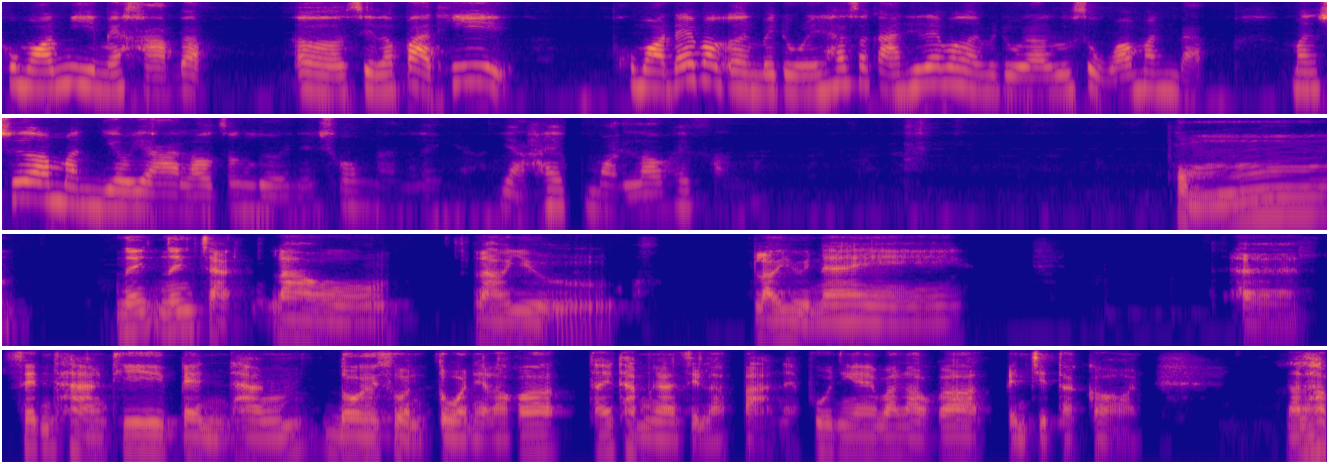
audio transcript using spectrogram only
ครูมอสมีไหมคะแบบเออศิลปะที่ครูมอสได้บังเอิญไปดูในเทศกาลที่ได้บังเอิญไปดูแล้วรู้สึกว่ามันแบบมันเชื่อมันเยียวยาเราจังเลยในช่วงนั้นอะไรเงี้ยอยากให้ครูมอสเล่าให้ฟัง ผมเนื่องจากเราเราอยู่เราอยู่ใน เส้นทางที่เป็นทั้งโดยส่วนตัวเนี่ยเราก็ได้ทำงานศิลปะเนี่ยพูดง่ายว่าเราก็เป็นจิตรกร แล้วเรา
